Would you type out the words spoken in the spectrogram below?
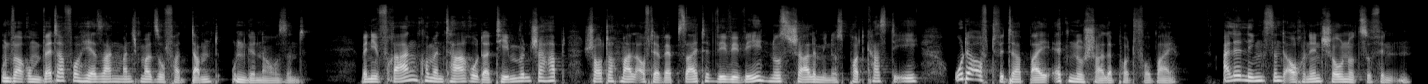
und warum Wettervorhersagen manchmal so verdammt ungenau sind. Wenn ihr Fragen, Kommentare oder Themenwünsche habt, schaut doch mal auf der Webseite www.nussschale-podcast.de oder auf Twitter bei @nussschalepod vorbei. Alle Links sind auch in den Shownotes zu finden.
